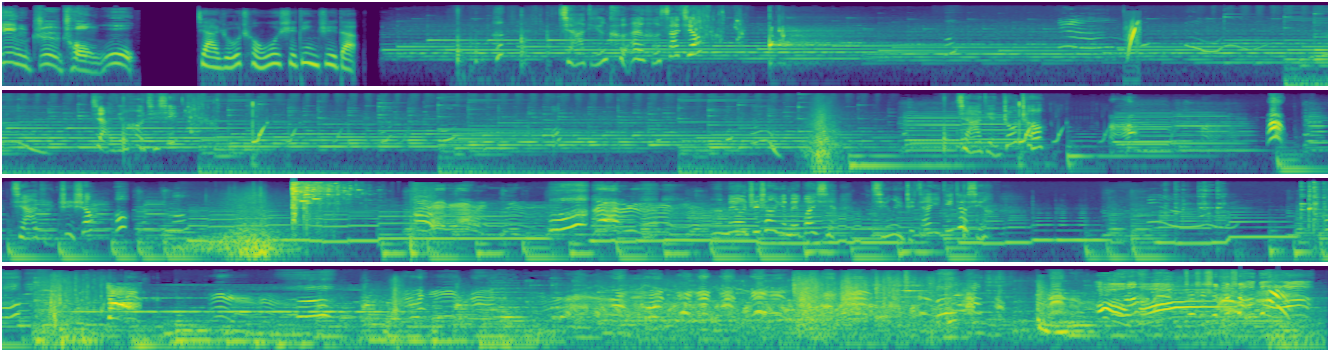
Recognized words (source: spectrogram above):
定制宠物。假如宠物是定制的，加点可爱和撒娇。嗯，加点好奇心。嗯，加点忠诚。啊加点智商。啊！没智商也没关系，精力只加一滴就行。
